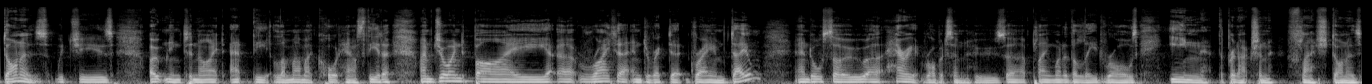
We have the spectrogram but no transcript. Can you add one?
Donners, which is opening tonight at the La Mama Courthouse Theatre. I'm joined by uh, writer and director Graham Dale and also uh, Harriet Robertson, who's uh, playing one of the lead roles in the production Flash Donners.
